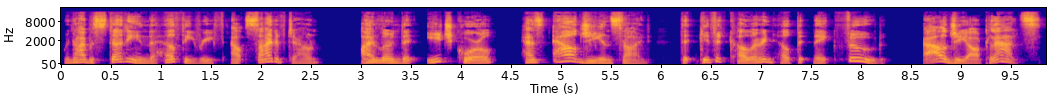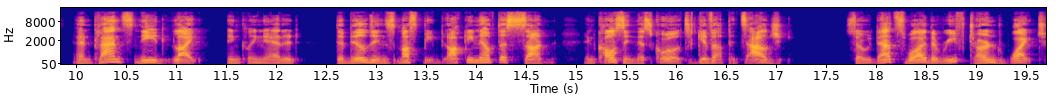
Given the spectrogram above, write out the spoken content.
When I was studying the healthy reef outside of town, I learned that each coral has algae inside that give it color and help it make food. Algae are plants, and plants need light, Inkling added. The buildings must be blocking out the sun and causing this coral to give up its algae. So that's why the reef turned white.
